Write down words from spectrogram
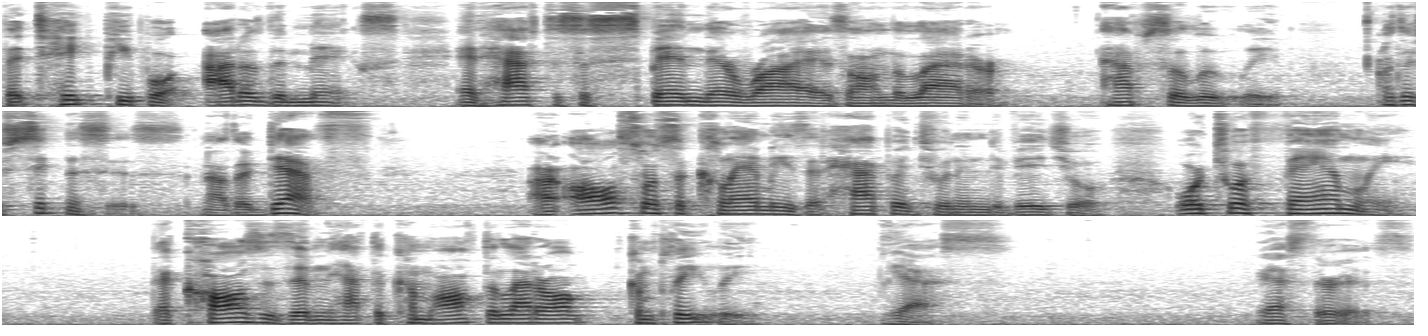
that take people out of the mix and have to suspend their rise on the ladder? Absolutely. Are there sicknesses and are there deaths? are all sorts of calamities that happen to an individual or to a family that causes them to have to come off the ladder all completely? Yes. Yes, there is.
